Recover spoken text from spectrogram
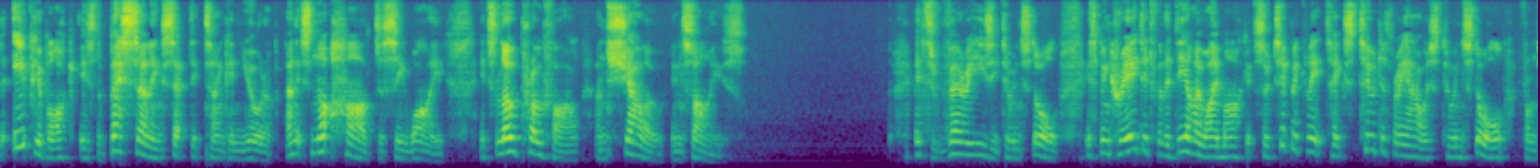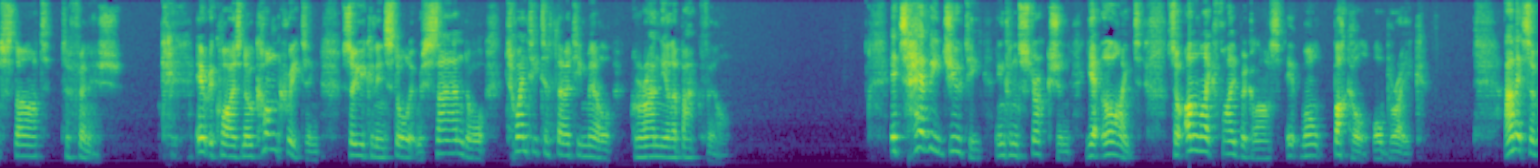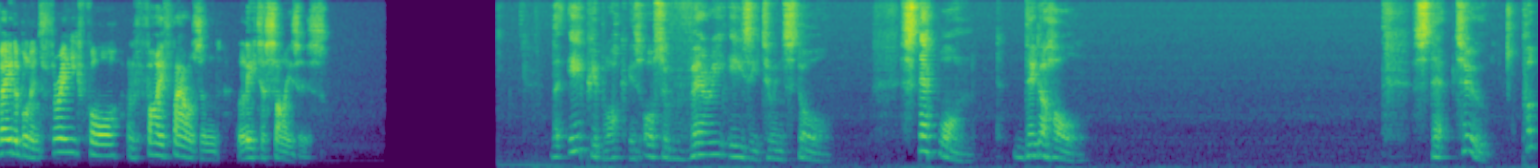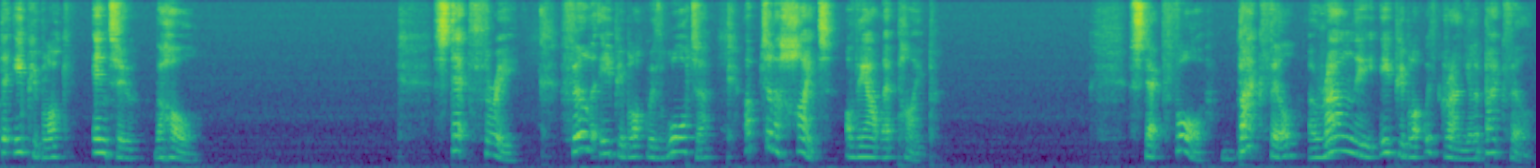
The Epurbloc is the best selling septic tank in Europe and it's not hard to see why. It's low profile and shallow in size. It's very easy to install. It's been created for the DIY market so typically it takes two to three hours to install from start to finish. It requires no concreting so you can install it with sand or 20 to 30 mil granular backfill. It's heavy duty in construction, yet light, so unlike fiberglass, it won't buckle or break. And it's available in 3, 4 and 5,000 litre sizes. The Epurbloc is also very easy to install. Step 1. Dig a hole. Step 2. Put the Epurbloc into the hole. Step 3. Fill the Epurbloc with water up to the height of the outlet pipe. Step 4. Backfill around the Epurbloc with granular backfill.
